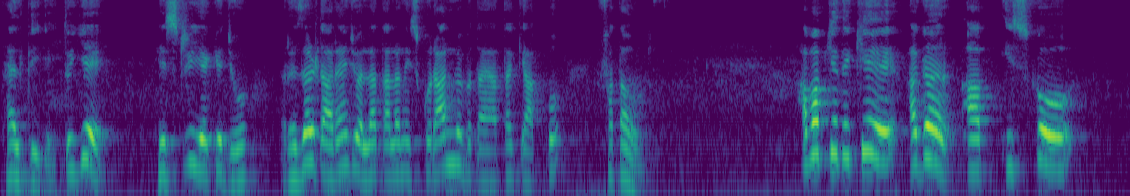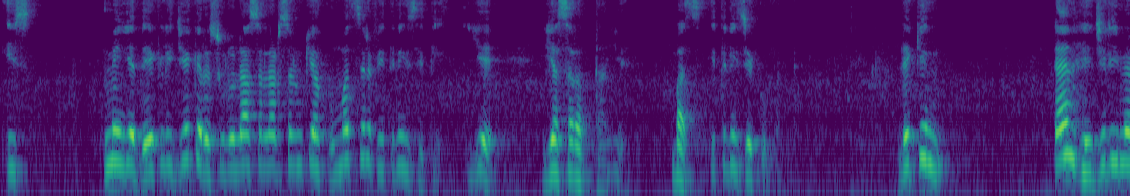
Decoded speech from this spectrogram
پھیلتی گئی۔ تو یہ ہسٹری ہے کہ جو رزلٹ آ رہے ہیں، جو اللہ تعالیٰ نے اس قرآن میں بتایا تھا کہ آپ کو فتح ہوگی۔ اب آپ یہ دیکھیے، اگر آپ اس کو، اس میں یہ دیکھ لیجیے کہ رسول اللہ صلی اللہ علیہ وسلم کی حکومت صرف اتنی سی تھی، یہ یسرت تھا یہ، بس اتنی سی حکومت تھی۔ لیکن ٹین ہجری میں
